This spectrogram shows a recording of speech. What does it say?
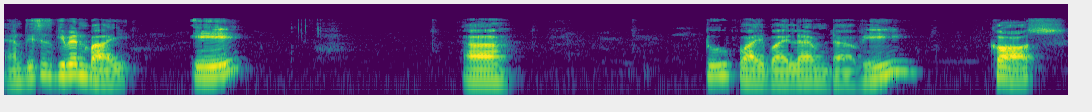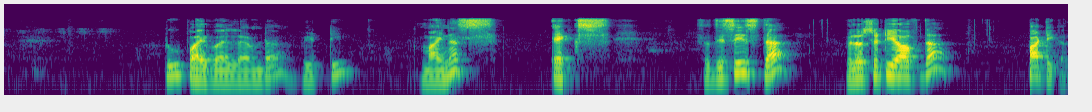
and this is given by a uh, 2 pi by lambda v cos 2 pi by lambda vt minus x so this is the velocity of the particle.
